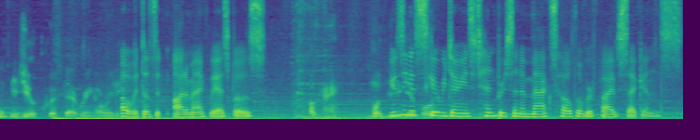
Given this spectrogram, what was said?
And did you equip that ring already? oh, it does it automatically, I suppose. Okay. Using a skill regenerates 10% of max health over 5 seconds.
